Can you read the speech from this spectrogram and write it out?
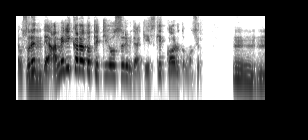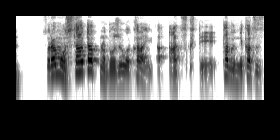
でもそれってアメリカだと適用するみたいなケース結構あると思うんですよ。うんうんうん。それはもうスタートアップの土壌がかなりあ厚くて、多分ね、かつ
